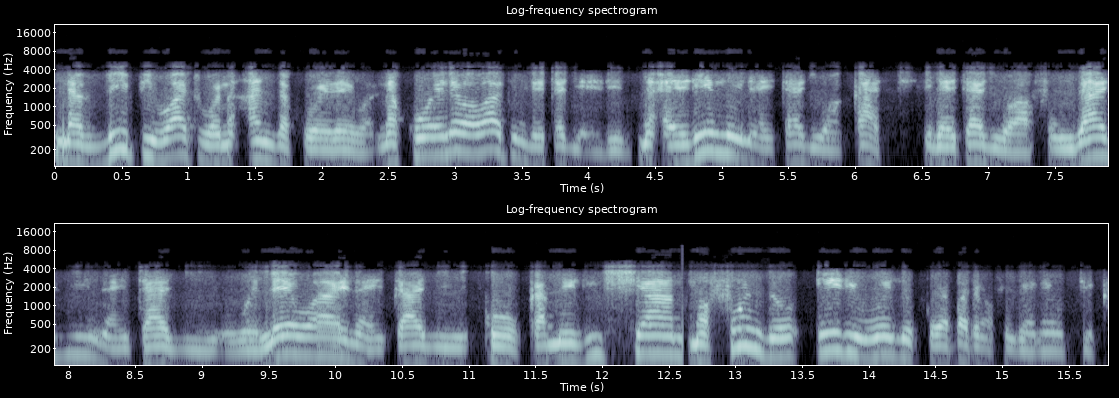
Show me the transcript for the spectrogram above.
na vipi watu wanaanza kuelewa. Na kuelewa watu inahitaji elimu, na elimu inahitaji wakati, inahitaji wafunzaji, inahitaji uelewa, inahitaji kukamilisha mafunzo ili uweze kuyapata mafunzo yanayohusika.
